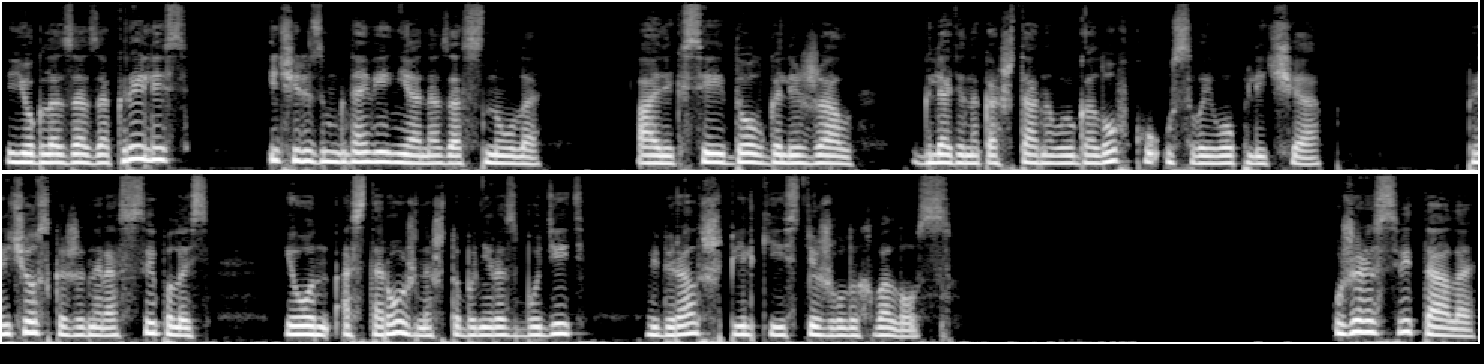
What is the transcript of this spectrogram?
Ее глаза закрылись, и через мгновение она заснула, а Алексей долго лежал, глядя на каштановую головку у своего плеча. Прическа жены рассыпалась, и он осторожно, чтобы не разбудить, выбирал шпильки из тяжелых волос. Уже рассветало,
